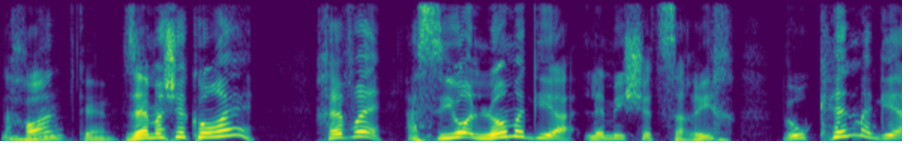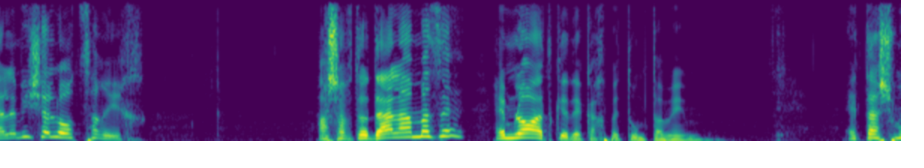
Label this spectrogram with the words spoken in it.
נכון? כן. זה מה שקורה. חבר'ה, הסיוע לא מגיע למי שצריך, והוא כן מגיע למי שלא צריך. עכשיו, אתה יודע למה זה? הם לא עד כדי כך מטומטמים. את ה-80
